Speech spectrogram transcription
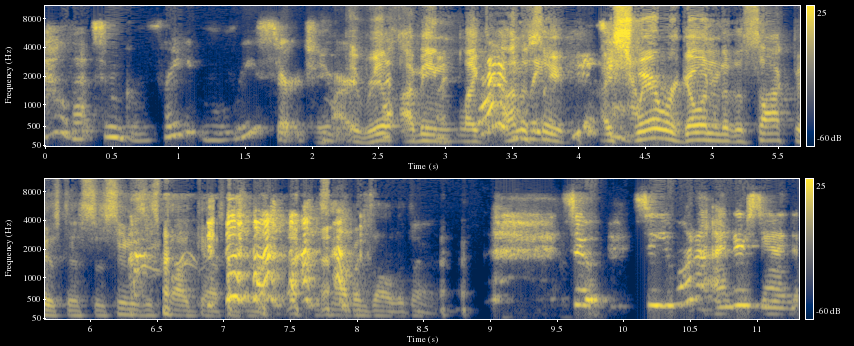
Wow, that's some great research, Mark. It, it real, I mean, like honestly, I swear we're going into the sock business as soon as this podcast. this happens all the time. So, so you want to understand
